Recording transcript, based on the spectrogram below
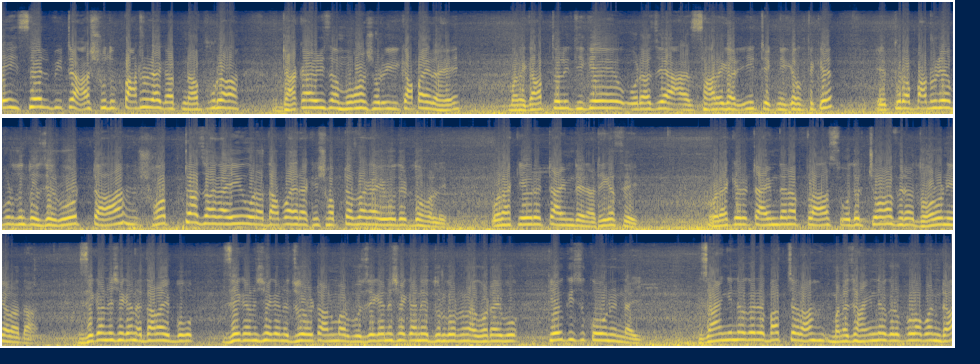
এই সেলফিটা শুধু পাটুরা ঘাট না, পুরা ঢাকা রিসা মহাসড়কি কাঁপায় রাখে। মানে গাবতলি থেকে ওরা যে সারে গাড়ি টেকনিক্যাল থেকে এই পুরা পাটুরিয়া পর্যন্ত যে রোডটা সবটা জায়গায় ওরা দাপায় রাখে, সবটা জায়গায় ওদের দহলে ওরা কেউ টাইম দেয় না, ঠিক আছে? ওরা কেউ টাইম দেয় না প্লাস ওদের চলাফেরার ধরনই আলাদা। যেখানে সেখানে দাঁড়াইবো, যেখানে সেখানে জোরে টান মারবো, যেখানে সেখানে দুর্ঘটনা ঘটাইবো, কেউ কিছু কোনের নাই। জাহাঙ্গীরনগরের বাচ্চারা মানে জাহাঙ্গীরনগরের পোলাপানরা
